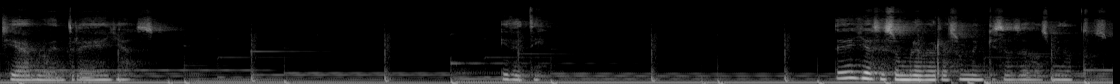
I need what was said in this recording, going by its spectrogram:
Si hablo entre ellas y de ti. De ellas es un breve resumen quizás de dos minutos.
